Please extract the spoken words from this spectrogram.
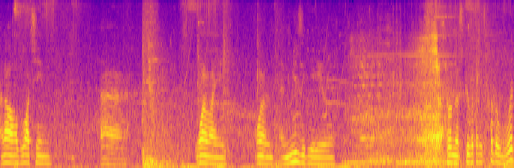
I know I was watching uh, one of my one a music video from this group. I think it's called the Wood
